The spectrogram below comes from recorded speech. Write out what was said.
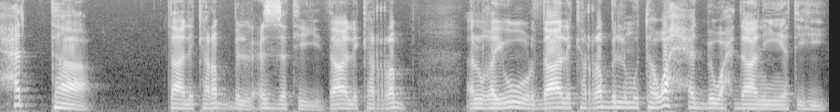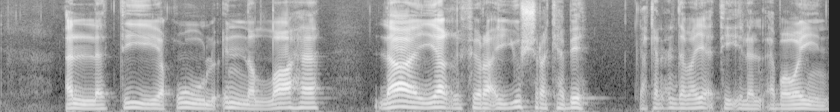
حتى ذلك رب العزة ذلك الرب الغيور ذلك الرب المتوحد بوحدانيته التي يقول إن الله لا يغفر أن يشرك به. لكن عندما يأتي إلى الأبوين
